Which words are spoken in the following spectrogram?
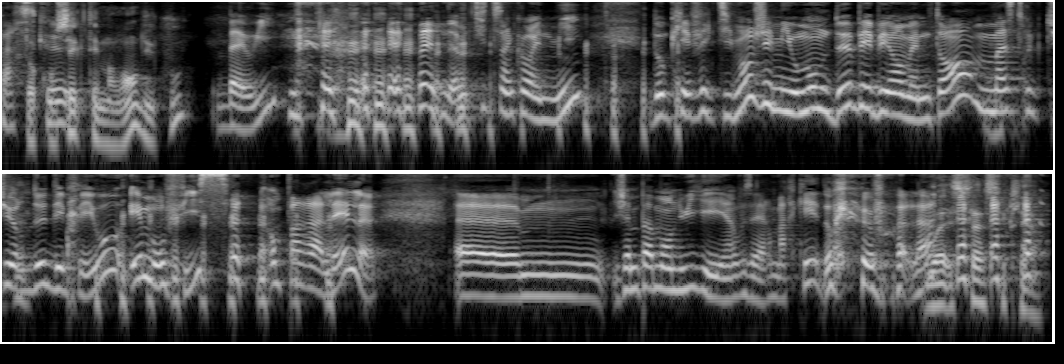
parce Donc que... on sait que t'es maman du coup. Bah oui, d'un petit 5 ans et demi. Donc effectivement, j'ai mis au monde deux bébés en même temps, ma structure de DPO et mon fils en parallèle. Euh, J'aime pas m'ennuyer, hein, vous avez remarqué, donc voilà. Ouais, ça c'est clair.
